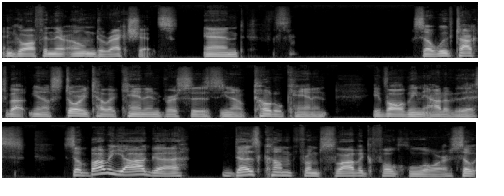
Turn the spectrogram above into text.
and go off in their own directions. And so we've talked about you know storyteller canon versus you know total canon evolving out of this. So Baba Yaga does come from Slavic folklore, so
